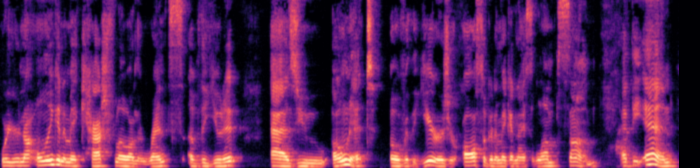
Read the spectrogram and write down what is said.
where you're not only going to make cash flow on the rents of the unit, as you own it over the years, you're also going to make a nice lump sum at the end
